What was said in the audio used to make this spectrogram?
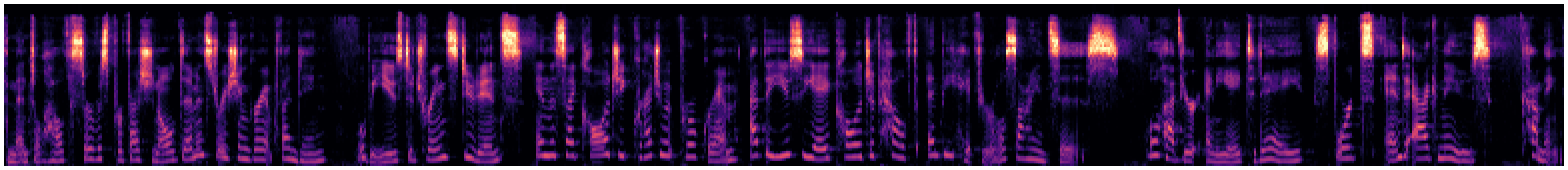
The Mental Health Service Professional Demonstration Grant funding will be used to train students in the Psychology Graduate Program at the UCA College of Health and Behavioral Sciences. We'll have your NEA Today, sports, and ag news coming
